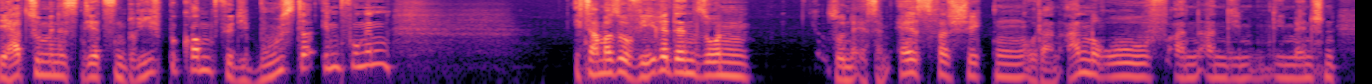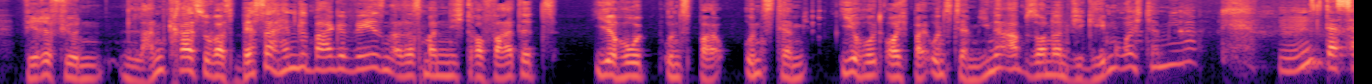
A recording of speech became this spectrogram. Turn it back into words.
der hat zumindest jetzt einen Brief bekommen für die Booster-Impfungen. Ich sag mal so, wäre denn so ein so eine SMS verschicken oder ein Anruf an, an die, die Menschen, wäre für einen Landkreis sowas besser handelbar gewesen, also dass man nicht darauf wartet, ihr holt uns bei uns Termin, ihr holt euch bei uns Termine ab, sondern wir geben euch Termine? Mhm, das,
